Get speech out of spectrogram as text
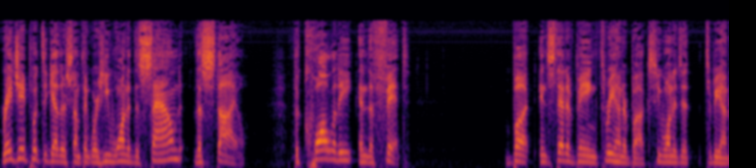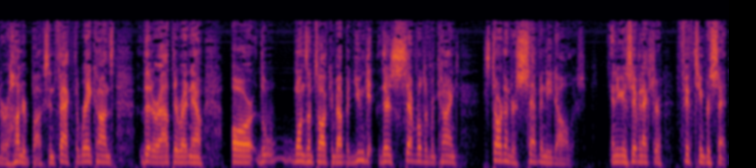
Ray J put together something where he wanted the sound, the style, the quality, and the fit but instead of being 300 bucks, he wanted it to be under 100 bucks. In fact, the Raycons that are out there right now are the ones I'm talking about, but you can get, there's several different kinds, start under $70. and you're going to save an extra 15%.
